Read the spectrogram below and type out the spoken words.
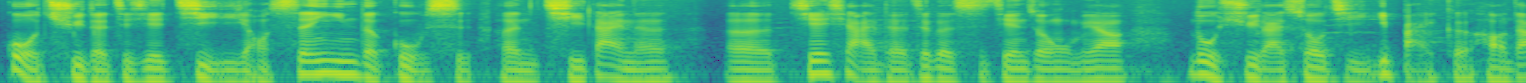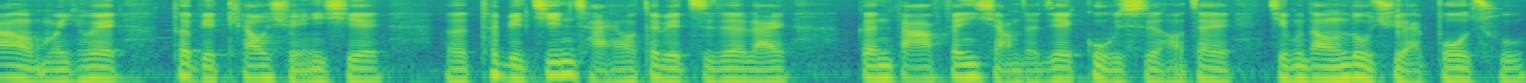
过去的这些记忆哦，声音的故事，很期待呢。呃，接下来的这个时间中，我们要陆续来收集一百个好，当然我们也会特别挑选一些呃特别精彩哦、特别值得来跟大家分享的这些故事哈，在节目当中陆续来播出。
